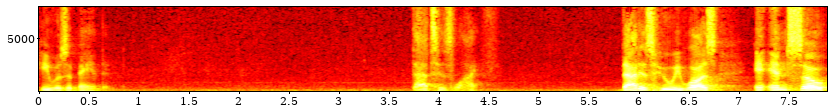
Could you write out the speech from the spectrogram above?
he was abandoned. That's his life. That is who he was. And so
